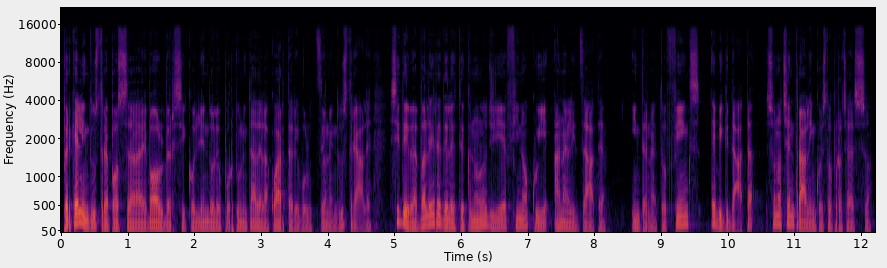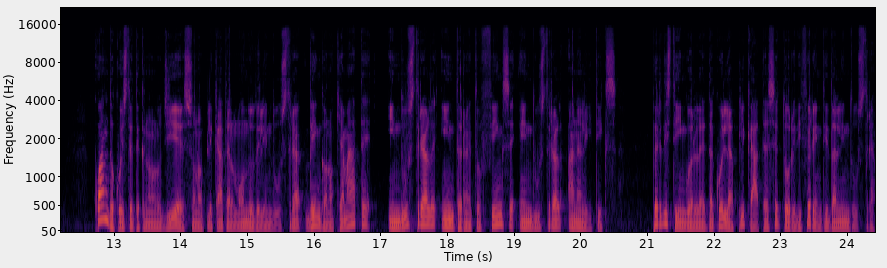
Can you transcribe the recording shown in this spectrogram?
Perché l'industria possa evolversi cogliendo le opportunità della quarta rivoluzione industriale, si deve avvalere delle tecnologie fino a qui analizzate. Internet of Things e Big Data sono centrali in questo processo. Quando queste tecnologie sono applicate al mondo dell'industria, vengono chiamate Industrial Internet of Things e Industrial Analytics, per distinguerle da quelle applicate a settori differenti dall'industria.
